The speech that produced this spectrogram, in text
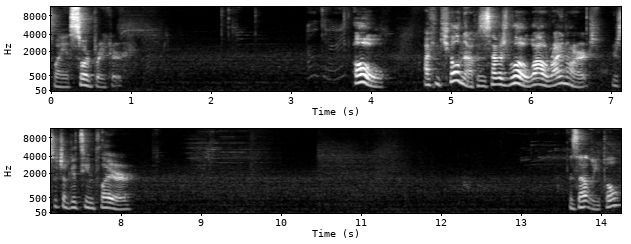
That's why a sword breaker. Oh, I can kill now because of Savage Blow. Wow, Reinhardt, you're such a good team player. Is that lethal?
